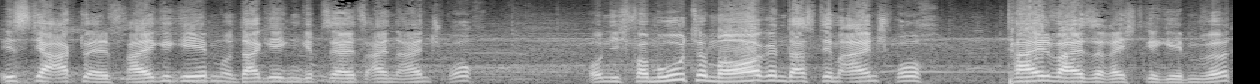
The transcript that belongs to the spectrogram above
ist ja aktuell freigegeben und dagegen gibt es ja jetzt einen Einspruch. Und ich vermute morgen, dass dem Einspruch teilweise Recht gegeben wird.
